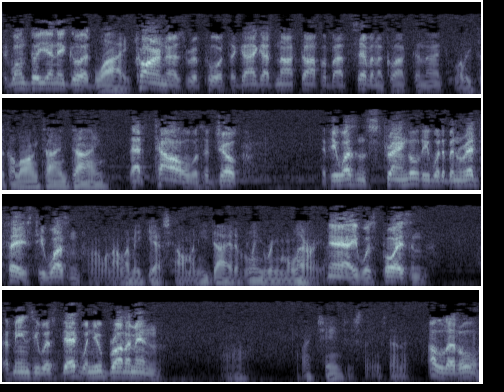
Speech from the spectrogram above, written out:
It won't do you any good. Why? Coroner's report. The guy got knocked off about 7 o'clock tonight. Well, he took a long time dying. That towel was a joke. If he wasn't strangled, he would have been red faced. He wasn't. Oh, well, now let me guess, Hellman. He died of lingering malaria. Yeah, he was poisoned. That means he was dead when you brought him in. Oh, that changes things, doesn't it? A little.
